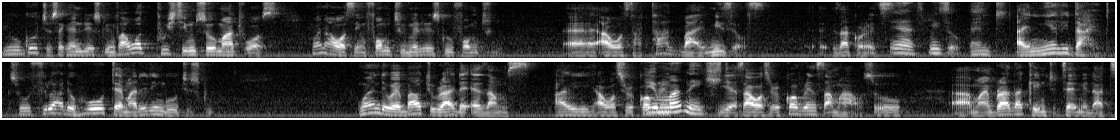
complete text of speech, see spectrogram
you go to secondary school. In fact, what pushed him so much was when I was in Form 2, middle school Form 2, uh, I was attacked by measles. Is that correct? Yes, measles. And I nearly died. So throughout the whole term, I didn't go to school. When they were about to write the exams, I, I was recovering. You managed. Yes, I was recovering somehow. So uh, my brother came to tell me that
